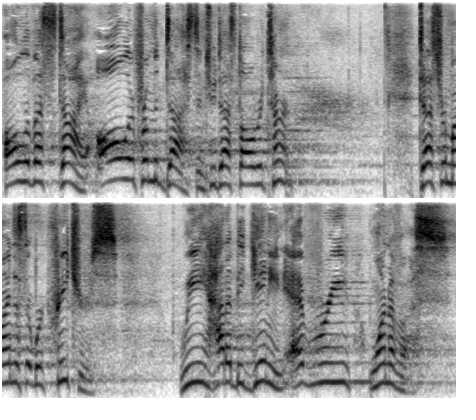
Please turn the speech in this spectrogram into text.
All of us die. All are from the dust, and to dust all return. Dust reminds us that we're creatures. We had a beginning, every one of us,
